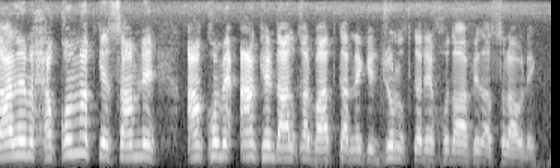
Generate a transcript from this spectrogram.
ालिम हकूमत के सामने आँखों में आँखें डालकर बात करने की ज़रूरत करें। खुदा हाफिज, अस्सलाम वालेकुम।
